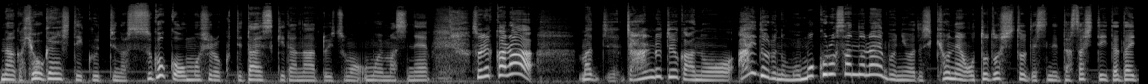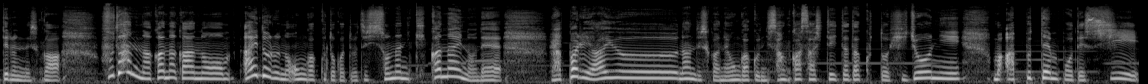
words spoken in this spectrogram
うなんか表現していくっていうのはすごく面白くて大好きだなといつも思いますね。それからまあ、ジャンルというかあのアイドルのももクロさんのライブに私去年一昨年とですね出させていただいてるんですが普段なかなかあのアイドルの音楽とかって私そんなに聞かないのでやっぱりああいうなんですかね音楽に参加させていただくと非常に、まあ、アップテンポですし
